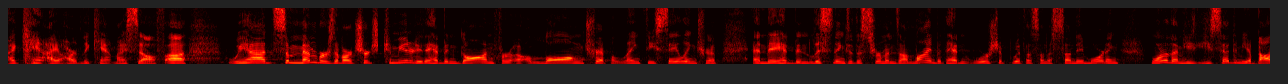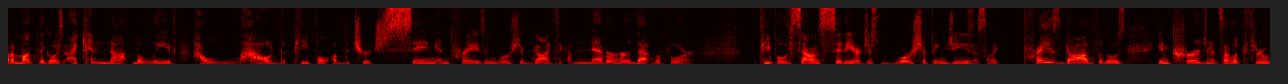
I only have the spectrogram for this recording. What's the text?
I can't, I hardly can't myself. Uh, we had some members of our church community. They had been gone for a long trip, a lengthy sailing trip, and they had been listening to the sermons online, but they hadn't worshiped with us on a Sunday morning. One of them, he, he said to me about a month ago, is, I cannot believe how loud the people of the church sing and praise and worship God. It's like, I've never heard that before. The people of Sound City are just worshiping Jesus. I'm like, praise God for those encouragements. I look through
